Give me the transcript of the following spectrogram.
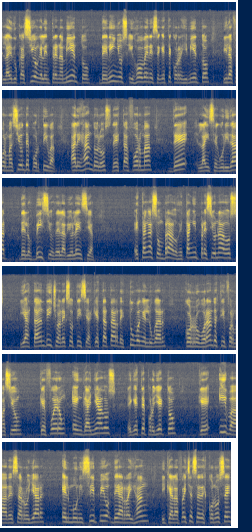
la educación, el entrenamiento de niños y jóvenes en este corregimiento y la formación deportiva, alejándolos de esta forma de la inseguridad, de los vicios, de la violencia. Están asombrados, están impresionados y hasta han dicho a Nex Noticias que esta tarde estuvo en el lugar corroborando esta información que fueron engañados en este proyecto que iba a desarrollar el municipio de Arraiján y que a la fecha se desconoce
